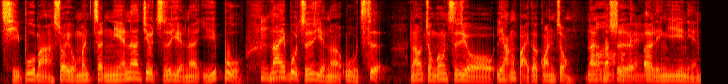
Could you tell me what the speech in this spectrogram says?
起步嘛，所以我们整年呢就只演了一部，那一部只演了五次，然后总共只有两百个观众，那那是二零一一年。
